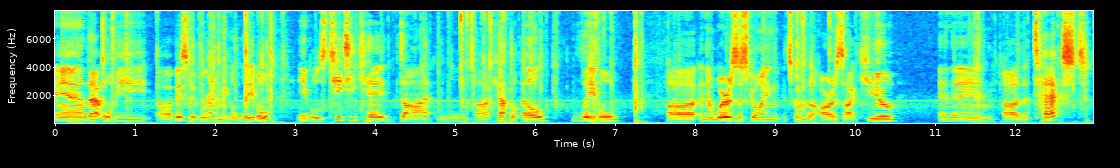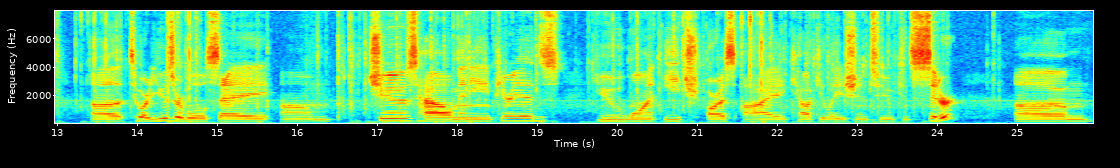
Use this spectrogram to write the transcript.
and that will be uh, basically we're gonna make a label equals ttk dot uh, capital L label, and then where is this going? It's going to the RSIQ and then uh, the text uh, to our user will say um, choose how many periods you want each RSI calculation to consider. Um,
